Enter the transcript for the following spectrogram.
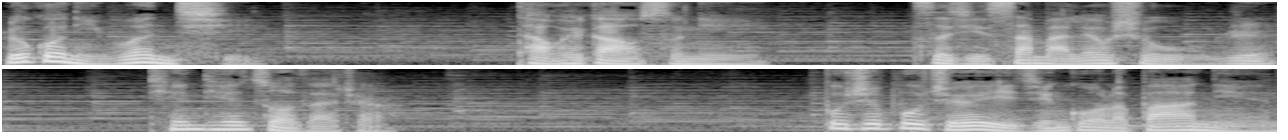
如果你问起，她会告诉你，自己三百六十五日，天天坐在这儿。不知不觉已经过了八年，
